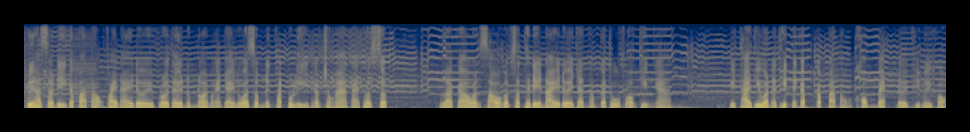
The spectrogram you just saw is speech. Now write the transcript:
พฤหัสบดีครับป่าตองไฟไนท์โดยโปรเตอร์หนุ่มน้อยเมืองใหญ่หรือว่าสมนึกพัฒบุรีนะครับช่อง 5 ถ่ายทอดสด แล้วก็วันเสาร์ครับซัตเทเดย์ไนท์โดยอาจารย์ทำกระทู้พร้อมทีมงานปิดท้ายที่วันอาทิตย์นะครับกับป่าตองคอมแบทโดยฝีมือของ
